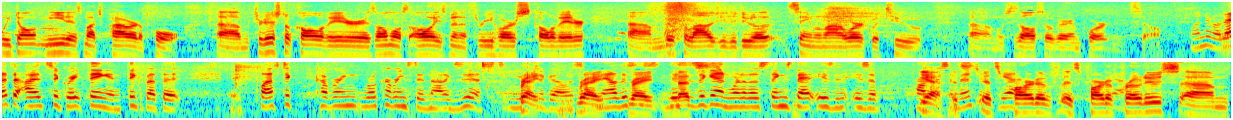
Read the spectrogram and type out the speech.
We don't need as much power to pull. Um, traditional cultivator has almost always been a three-horse cultivator. Um, this allows you to do the same amount of work with two, um, which is also very important. So wonderful. That's a, that's a great thing. And think about that. Plastic covering, row coverings did not exist years right, ago. So right, now this right. is this is again one of those things that is is a progress yeah, invention. It's, it's yes. part of it's part of yeah. produce. Um,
